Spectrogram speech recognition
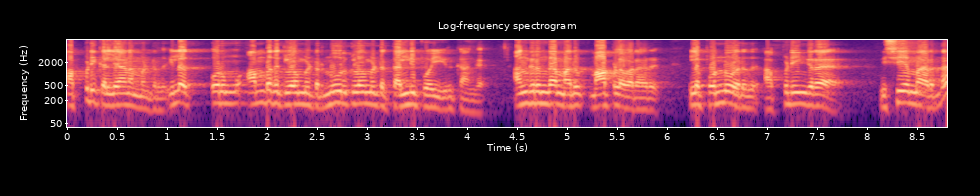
அப்படி கல்யாணம் பண்றது. இல்ல ஒரு ஐம்பது கிலோமீட்டர் நூறு கிலோமீட்டர் தள்ளி போய் இருக்காங்க. அங்கிருந்தா மறு மாப்பிள்ளை வராரு இல்ல பொண்ணு வருது அப்படிங்கிற விஷயமா இருந்தா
